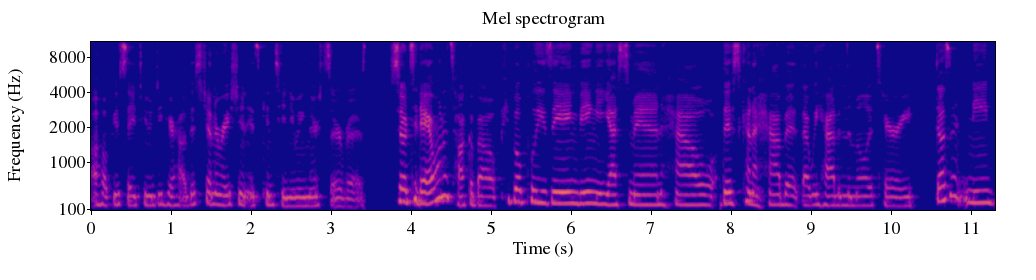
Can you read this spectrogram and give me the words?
I hope you stay tuned to hear how this generation is continuing their service. So, today I want to talk about people pleasing, being a yes man, how this kind of habit that we had in the military doesn't need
